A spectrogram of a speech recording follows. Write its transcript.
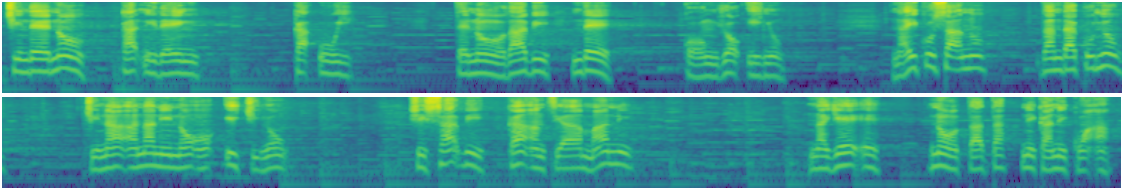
komitachi chinde no kaniden ka ui. Teno davi nde con yo iño naikusano danda kuño china anani no ichiño shisabi ka ansia mani. Naye'e no tata ni kani kua'a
